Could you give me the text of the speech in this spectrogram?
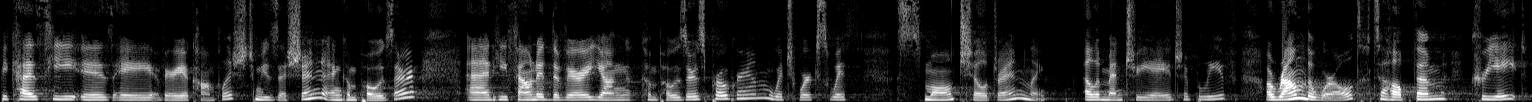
because he is a very accomplished musician and composer and he founded the Very Young Composers Program, which works with small children, like elementary age, I believe, around the world to help them create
